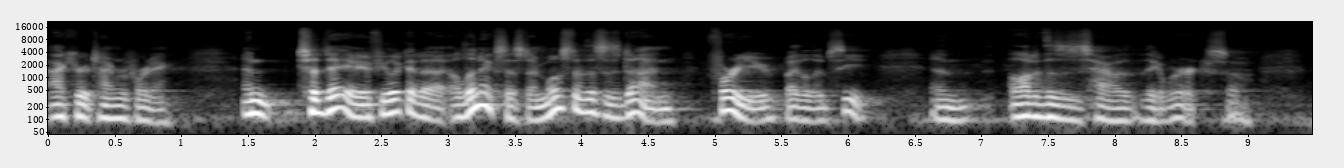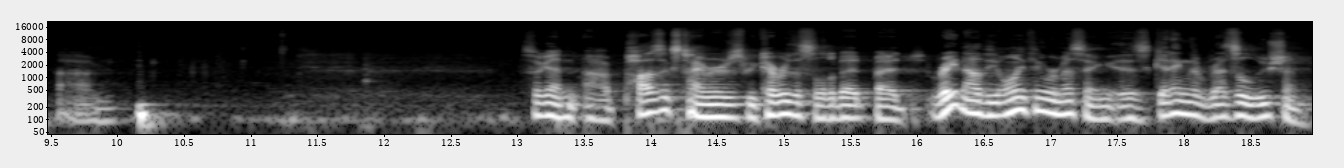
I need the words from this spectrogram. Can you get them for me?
accurate time reporting. And today, if you look at a, a Linux system, most of this is done for you by the libc. And a lot of this is how they work. So, um, so again, uh, POSIX timers, we covered this a little bit, but right now the only thing we're missing is getting the resolution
